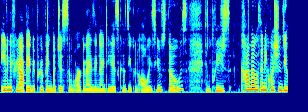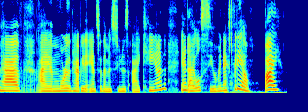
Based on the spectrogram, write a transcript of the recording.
even if you're not baby proofing, but just some organizing ideas because you can always use those. And please comment with any questions you have. I am more than happy to answer them as soon as I can, and I will see you in my next video. Bye!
